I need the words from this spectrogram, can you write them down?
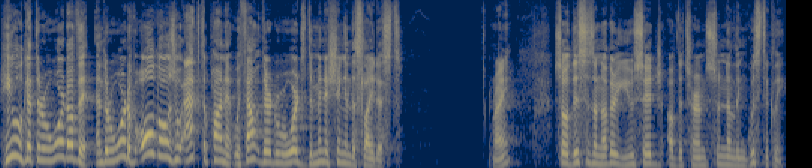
he will get the reward of it and the reward of all those who act upon it without their rewards diminishing in the slightest. Right? So, this is another usage of the term sunnah linguistically.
